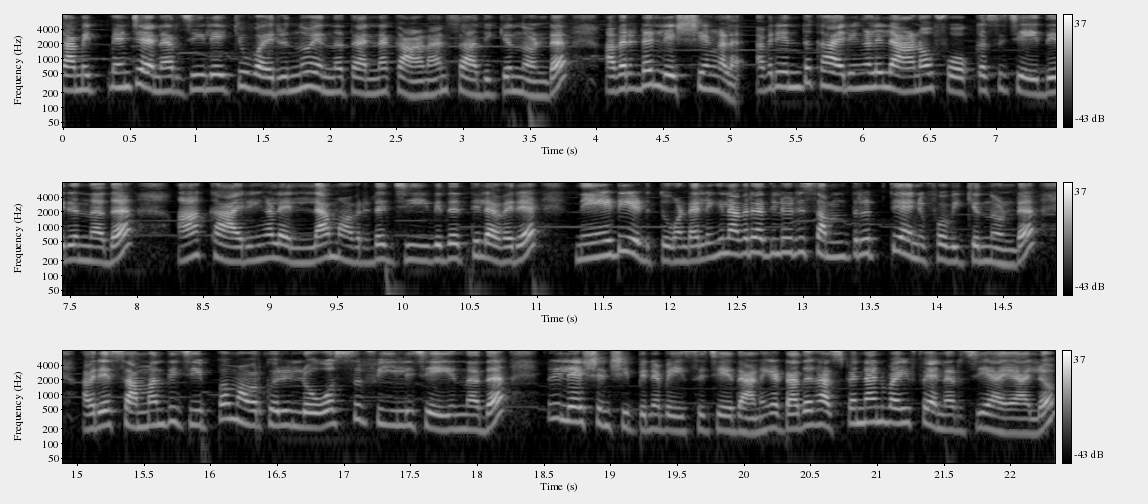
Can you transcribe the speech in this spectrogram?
കമ്മിറ്റ്മെന്റ് എനർജിയിലേക്ക് വരുന്നു എന്ന് തന്നെ കാണാൻ സാധിക്കുന്നുണ്ട്. അവരുടെ ലക്ഷ്യങ്ങൾ അവരെന്ത് കാര്യങ്ങളിലാണോ ഫോക്കസ് ചെയ്തിരുന്നത് ആ കാര്യങ്ങളെല്ലാം അവരുടെ ജീവിതത്തിൽ അവർ നേടിയെടുത്തുകൊണ്ട് അല്ലെങ്കിൽ അവരതിലൊരു സംതൃപ്തി അനുഭവിക്കുന്നുണ്ട്. അവരെ സംബന്ധിച്ച് ഇപ്പം അവർക്കൊരു ലോസ് ഫീൽ ചെയ്യുന്നത് റിലേഷൻഷിപ്പിനെ ബേസ് ചെയ്താണ് കേട്ടോ. അത് ഹസ്ബൻഡ് ആൻഡ് വൈഫ് എനർജി ആയാലും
